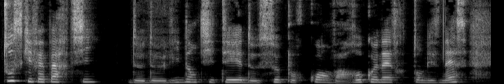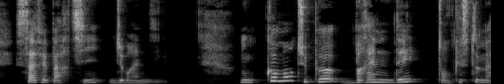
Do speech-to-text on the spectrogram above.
tout ce qui fait partie de l'identité, de ce pourquoi on va reconnaître ton business, ça fait partie du branding. Donc comment tu peux brander ton customer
